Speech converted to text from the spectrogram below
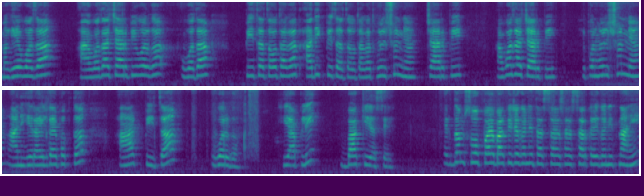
मग हे वजा आ, वजा चार पी वर्ग वजा पीचा चौथा घात अधिक पीचा चौथा घात होईल शून्य. चार पी वजा चार पी. हे पण होईल शून्य आणि हे राहील काय फक्त आठ पीचा वर्ग. ही आपली बाकी असेल. एकदम सोपं आहे. बाकीच्या गणिता सारखं हे गणित नाही.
